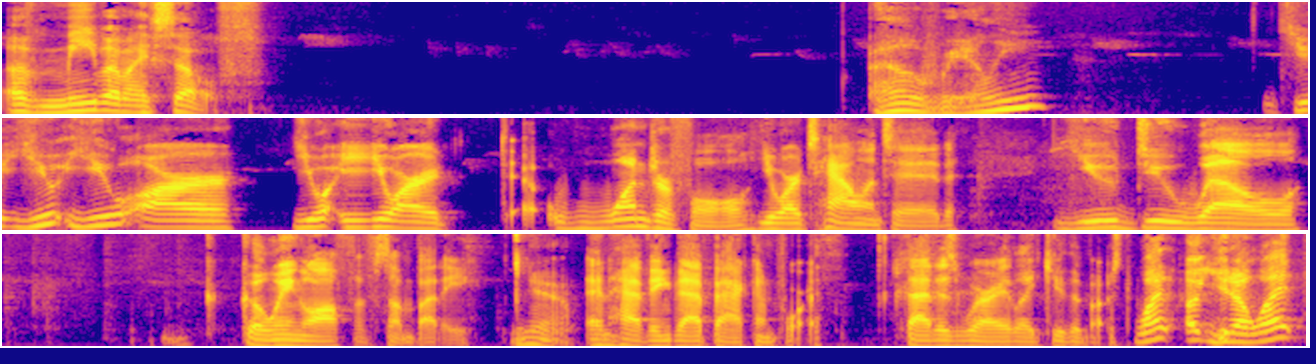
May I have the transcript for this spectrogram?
of me by myself? Oh, really? You you you are you you are wonderful. You are talented. You do well going off of somebody Yeah. and having that back and forth. That is where I like you the most. What? Oh, you know what?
